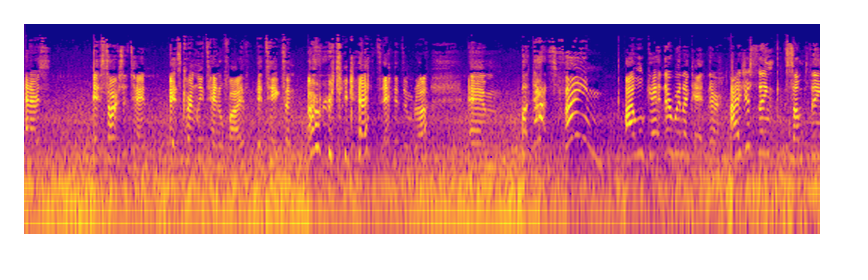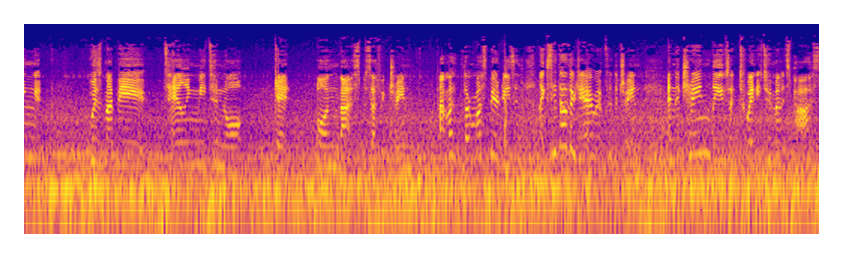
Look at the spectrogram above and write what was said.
and I was, it starts at 10, it's currently 10.05, it takes an hour to get to Edinburgh um, but that's fine! I will get there when I get there. I just think something was maybe telling me to not get on that specific train. That there must be a reason. Like say the other day I went for the train and the train leaves at 22 minutes past.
